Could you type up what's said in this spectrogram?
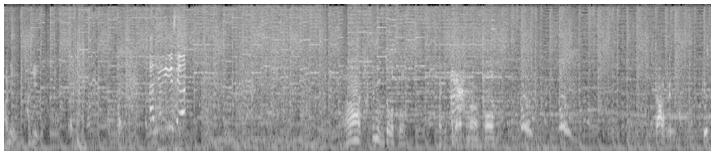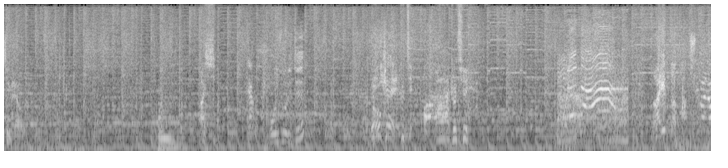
아니 닭이 안녕히 계세요. 아 닭 때문에 못 잡았어 닭이 또 나왔구나 어 Stop it. Get some help. 아 씨발 뭔 소리지? 오케이! 그렇지 아 그렇지 일어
